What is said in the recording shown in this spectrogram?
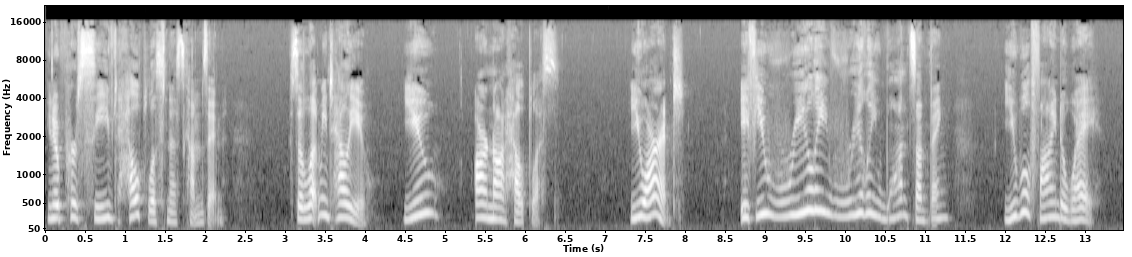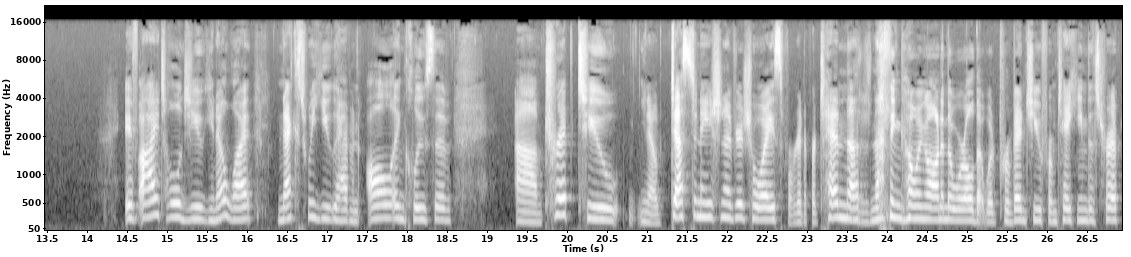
you know, perceived helplessness comes in. So let me tell you, you are not helpless. You aren't. If you really, really want something, you will find a way. If I told you, you know what, next week you have an all inclusive um, trip to you know destination of your choice we're going to pretend that there's nothing going on in the world that would prevent you from taking this trip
